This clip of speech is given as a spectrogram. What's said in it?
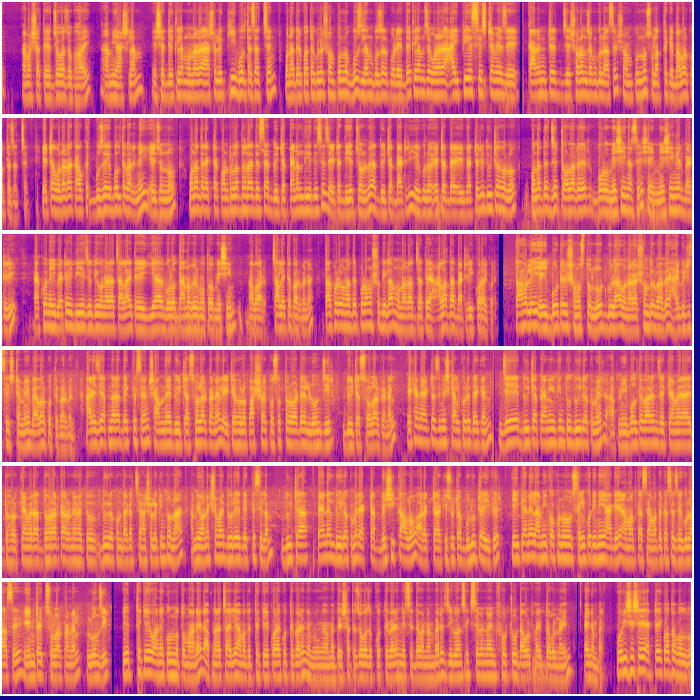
আমার সাথে যোগাযোগ হয়। আমি আসলাম, এসে দেখলাম ওনারা আসলে কি বলতে চাচ্ছেন। ওনাদের কথাগুলো সম্পূর্ণ বুঝলাম, বোঝার পরে দেখলাম যে ওনারা আইপিএস সিস্টেমে যে কারেন্টের যে সরঞ্জামগুলো আছে সম্পূর্ণ সোলার থেকে ব্যবহার করতে চাচ্ছেন। এটা ওনারা কাউকে বুঝে বলতে পারেনি এই জন্য ওনাদের একটা কন্ট্রোলার ধরাই দিয়েছে আর দুইটা প্যানেল দিয়ে দিয়েছে যে এটা দিয়ে চলবে আর দুইটা ব্যাটারি এগুলো এটা এই ব্যাটারি দুইটা হলো ওনাদের যে ট্রলারের বড় মেশিন আছে, সেই মেশিনের ব্যাটারি এখন এই ব্যাটারি দিয়ে যদি ওনারা চালায় তাই ইয়া বড় দানবের মতো মেশিন আবার চালাইতে পারবে না। তারপরে ওনাদের পরামর্শ দিলাম, ওনারা যাতে আলাদা ব্যাটারি ক্রয় করে। তাহলেই এই বোটের সমস্ত লোডগুলা ওনারা সুন্দরভাবে হাইব্রিড সিস্টেমে ব্যবহার করতে পারবেন। আর এই যে আপনারা দেখতেছেন, সামনে দুইটা সোলার প্যানেল এইটা হলো পাঁচশো পঁচাত্তর ওয়ার্ডের লঞ্জির দুইটা সোলার প্যানেল এখানে একটা জিনিস খেয়াল করে দেখেন যে দুইটা প্যানেল কিন্তু দুই রকমের। আপনি বলতে পারেন যে ক্যামেরায় ধর ক্যামেরা ধরার কারণে হয়তো দুই রকম দেখাচ্ছে, আসলে কিন্তু না। আমি অনেক সময় ধরে দেখতেছিলাম, দুইটা প্যানেল দুই রকমের, একটা বেশি কালো আর একটা কিছুটা ব্লু টাইপের এই প্যানেল আমি কখনো সেল করিনি আগে। আমার কাছে, আমাদের কাছে যেগুলো আছে এন টাইপ সোলার প্যানেল লঞ্জির এর থেকে অনেক উন্নত মানের। আপনারা চাইলে আমাদের থেকে ক্রয় করতে পারেন এবং আমাদের সাথে যোগাযোগ করতে পারেন। নিচের দেওয়া নাম্বারে zero one six seven nine four two double five double nine এই নাম্বারে। পরিশেষে একটাই কথা বলব,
